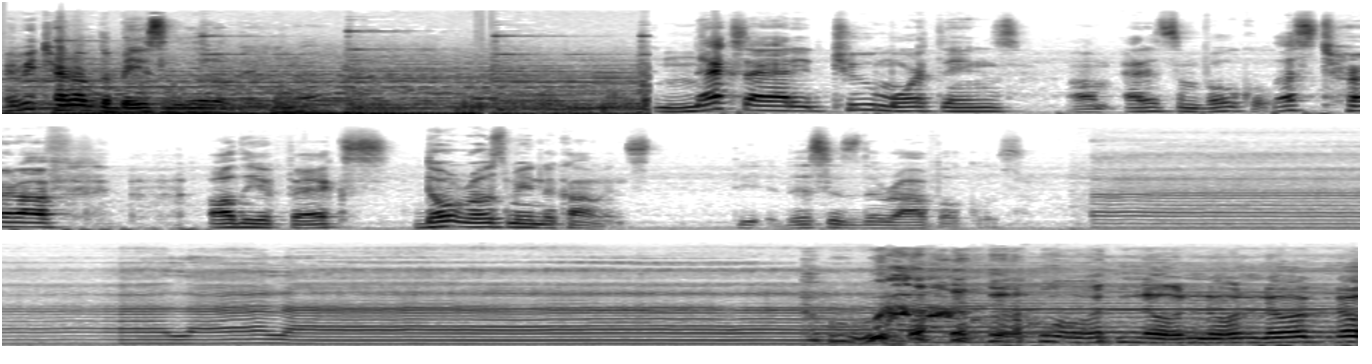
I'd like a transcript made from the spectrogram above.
Maybe turn up the bass a little bit, you know? Next, I added two more things. Um, added some vocal. Let's turn off all the effects. Don't roast me in the comments. This is the raw vocals. La, la, la. no, no, no, no.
